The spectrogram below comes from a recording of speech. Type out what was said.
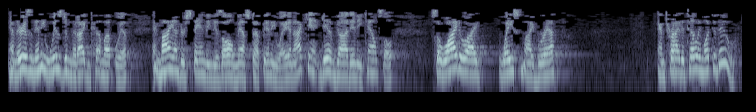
And there isn't any wisdom that I can come up with. And my understanding is all messed up anyway. And I can't give God any counsel. So why do I waste my breath and try to tell Him what to do?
